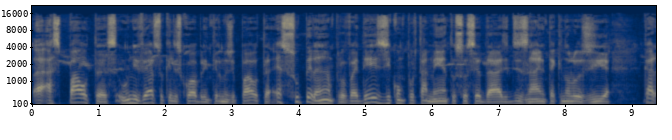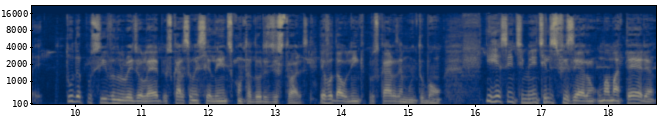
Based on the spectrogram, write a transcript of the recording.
as pautas, o universo que eles cobrem em termos de pauta é super amplo, vai desde comportamento, sociedade, design, tecnologia. Cara, tudo é possível no Radio Lab, os caras são excelentes contadores de histórias. Eu vou dar o link para os caras, é muito bom. E recentemente eles fizeram uma matéria,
